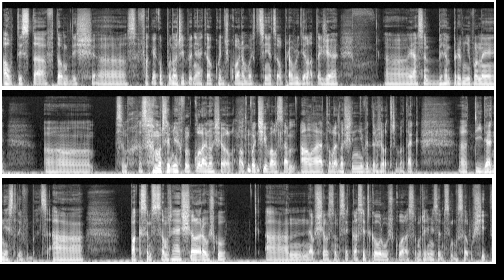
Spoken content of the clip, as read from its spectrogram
autista v tom, když uh, se fakt jako ponoří do nějakého končku a nebo chci něco opravdu dělat, takže Uh, já jsem během první vlny uh, jsem samozřejmě chvilku lenošel a odpočíval jsem, ale to lenošení vydrželo třeba tak uh, týden, jestli vůbec. A pak jsem samozřejmě šel roušku a neušil jsem si klasickou roušku, ale samozřejmě jsem si musel ušít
